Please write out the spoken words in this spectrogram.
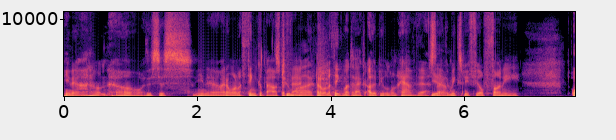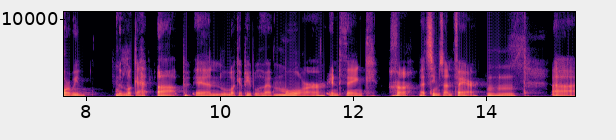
you know, I don't know. This is, you know, I don't want to think about it's the too fact. Much. I don't want to think about the fact other people don't have this. Yeah. Like it makes me feel funny. Or we we look at up and look at people who have more and think, huh, that seems unfair. Mm-hmm. Uh,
